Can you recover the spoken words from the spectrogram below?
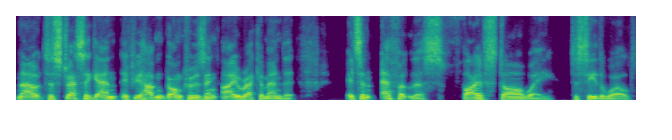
Now, to stress again, if you haven't gone cruising, I recommend it. It's an effortless, five star way to see the world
